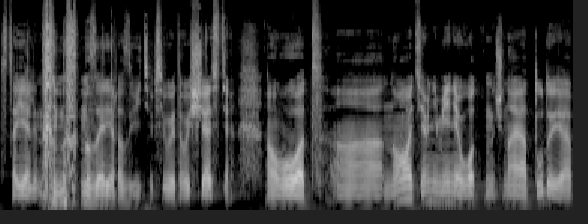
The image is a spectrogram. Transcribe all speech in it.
стояли на, на, на заре развития всего этого счастья. Вот. А, но, тем не менее, вот начиная оттуда я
